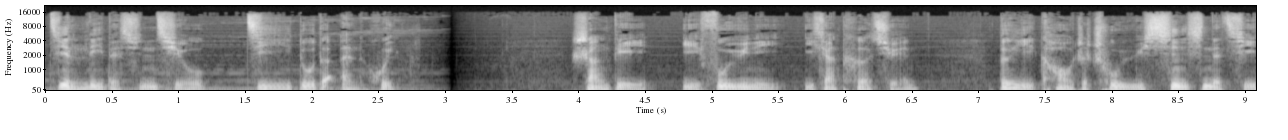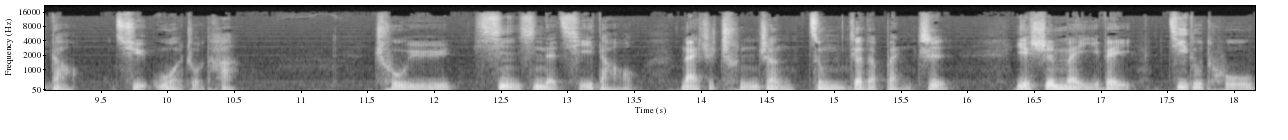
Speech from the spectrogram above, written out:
尽力的寻求基督的恩惠。上帝已赋予你一项特权，得以靠着出于信心的祈祷去握住它。出于信心的祈祷，乃是纯正宗教的本质，也是每一位基督徒。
